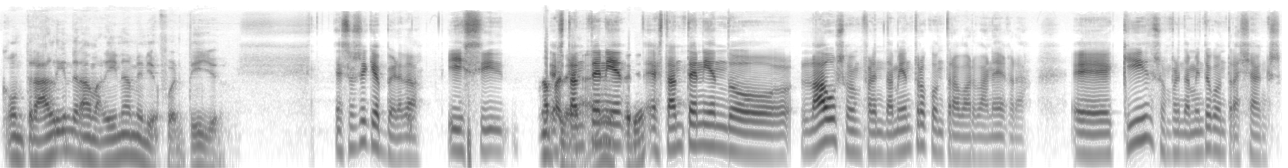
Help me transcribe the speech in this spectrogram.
contra alguien de la Marina medio fuertillo. Eso sí que es verdad. Y si pelea, están, ¿eh? están teniendo Lau su enfrentamiento contra Barba Negra. Eh, Kid su enfrentamiento contra Shanks.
